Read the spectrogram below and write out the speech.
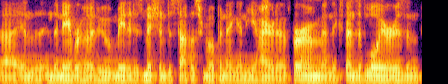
uh, in the in the neighborhood who made it his mission to stop us from opening, and he hired a firm and expensive lawyers and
